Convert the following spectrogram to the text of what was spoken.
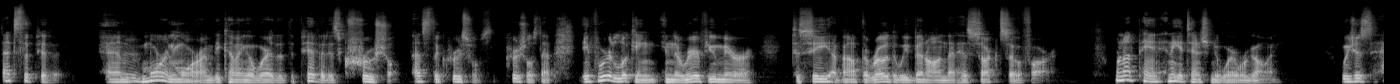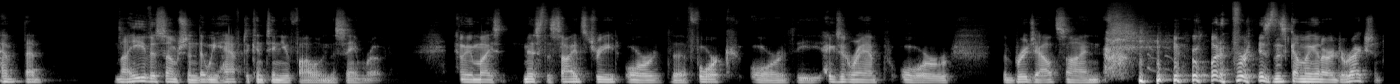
That's the pivot. And mm. more and more, I'm becoming aware that the pivot is crucial. That's the crucial crucial step. If we're looking in the rearview mirror to see about the road that we've been on that has sucked so far, we're not paying any attention to where we're going. We just have that naive assumption that we have to continue following the same road. And we might miss the side street or the fork or the exit ramp or the bridge out sign, whatever it is that's coming in our direction.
